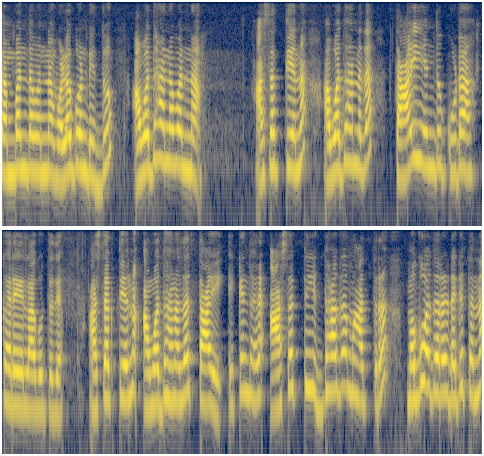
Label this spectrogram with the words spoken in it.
ಸಂಬಂಧವನ್ನು ಒಳಗೊಂಡಿದ್ದು, ಅವಧಾನವನ್ನು, ಆಸಕ್ತಿಯನ್ನು ಅವಧಾನದ ತಾಯಿ ಎಂದು ಕೂಡ ಕರೆಯಲಾಗುತ್ತದೆ. ಆಸಕ್ತಿಯನ್ನು ಅವಧಾನದ ತಾಯಿ. ಏಕೆಂದರೆ ಆಸಕ್ತಿ ಇದ್ದಾಗ ಮಾತ್ರ ಮಗು ಅದರೆಡೆಗೆ ತನ್ನ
